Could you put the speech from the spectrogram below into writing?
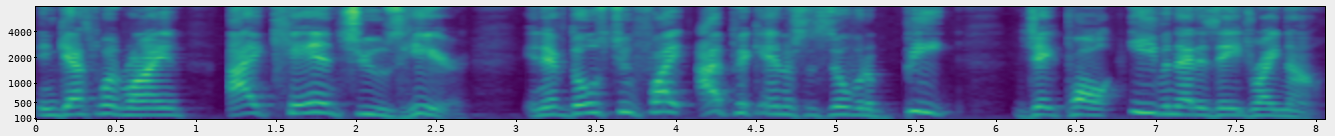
And guess what, Ryan? I can choose here. And if those two fight, I pick Anderson Silva to beat Jake Paul, even at his age right now.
